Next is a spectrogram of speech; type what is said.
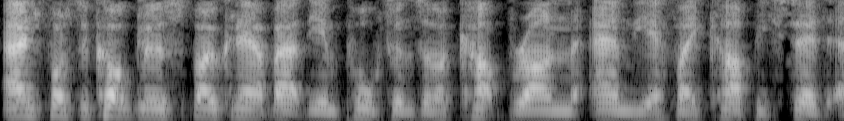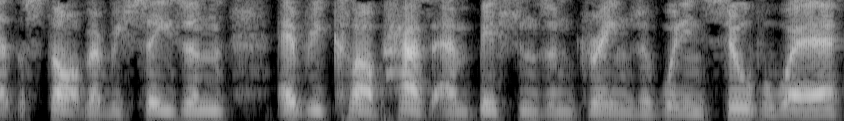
Ange Postecoglou has spoken out about the importance of a cup run and the FA Cup. He said at the start of every season, every club has ambitions and dreams of winning silverware.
